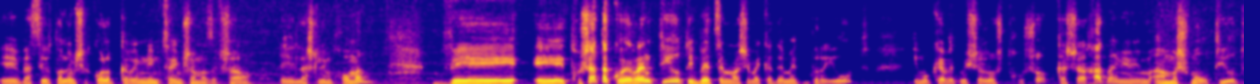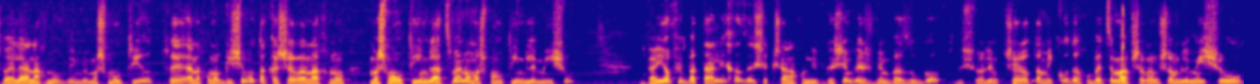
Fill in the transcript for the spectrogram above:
והסרטונים של כל הבקרים נמצאים שם, אז אפשר להשלים חומר. ותחושת הקוהרנטיות היא בעצם מה שמקדם את בריאות. היא מורכבת משלוש תחושות, כאשר אחת מהן היא המשמעותיות, ועליה אנחנו עובדים. ומשמעותיות, אנחנו מרגישים אותה כאשר אנחנו משמעותיים לעצמנו, משמעותיים למישהו. והיופי בתהליך הזה, שכשאנחנו נפגשים ויושבים בזוגות ושואלים את שאלות המיקוד, אנחנו בעצם מאפשרים שם למישהו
